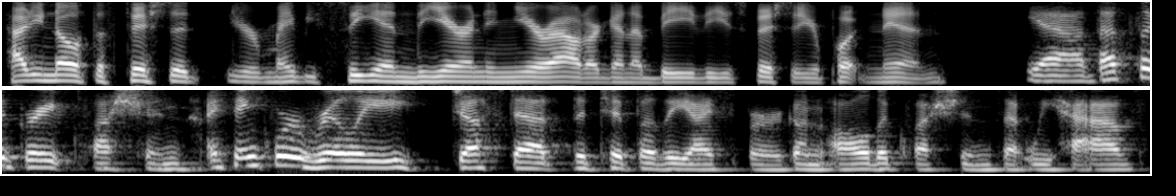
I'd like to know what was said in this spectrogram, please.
How do you know if the fish that you're maybe seeing the year in and year out are going to be these fish that you're putting in? Yeah, that's a great question. I think we're really just at the tip of the iceberg on all the questions that we have.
